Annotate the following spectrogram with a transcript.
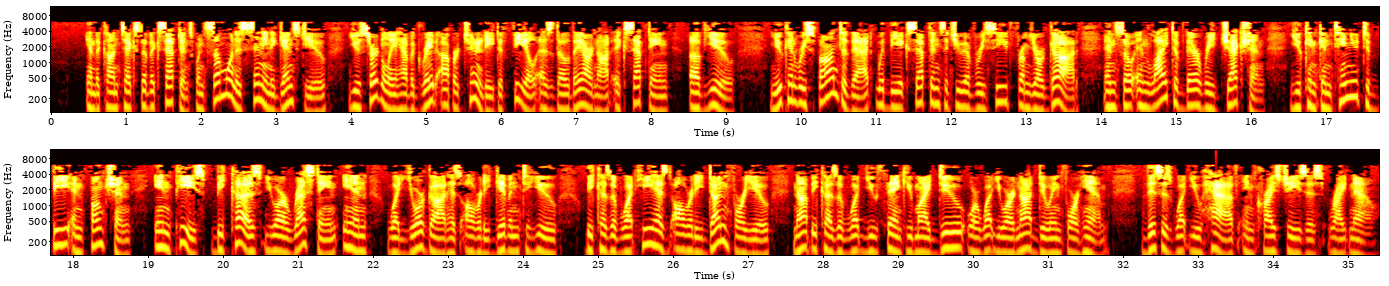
in the context of acceptance. When someone is sinning against you, you certainly have a great opportunity to feel as though they are not accepting of you. You can respond to that with the acceptance that you have received from your God, and so in light of their rejection, you can continue to be and function in peace because you are resting in what your God has already given to you because of what He has already done for you, not because of what you think you might do or what you are not doing for Him. This is what you have in Christ Jesus right now.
